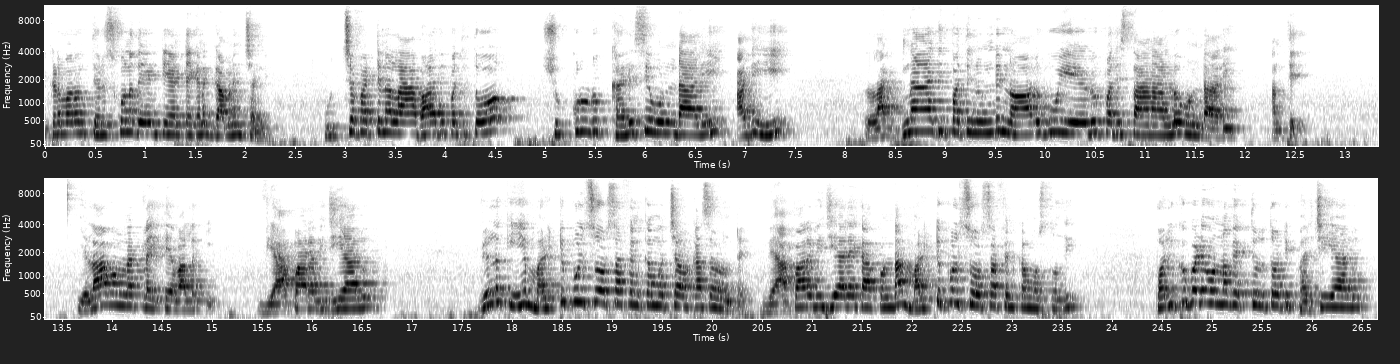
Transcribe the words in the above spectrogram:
ఇక్కడ మనం తెలుసుకున్నది ఏంటి అంటే కనుక గమనించండి. ఉచ్చపట్టిన లాభాధిపతితో శుక్రుడు కలిసి ఉండాలి. అది లగ్నాధిపతి నుండి నాలుగు ఏడు పది స్థానాల్లో ఉండాలి. అంతే. ఇలా ఉన్నట్లయితే వాళ్ళకి వ్యాపార విజయాలు వీళ్ళకి మల్టిపుల్ సోర్స్ ఆఫ్ ఇన్కమ్ వచ్చే అవకాశాలు ఉంటాయి. వ్యాపార విజయాలే కాకుండా మల్టిపుల్ సోర్స్ ఆఫ్ ఇన్కమ్ వస్తుంది. పలుకుబడి ఉన్న వ్యక్తులతోటి పరిచయాలు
